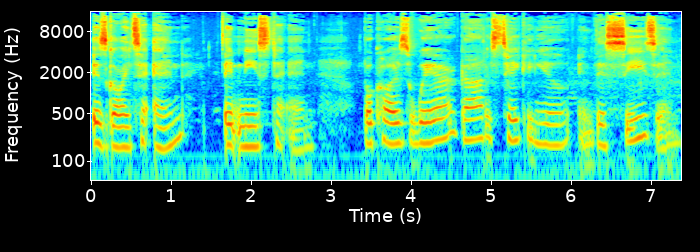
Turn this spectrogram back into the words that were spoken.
is going to end. It needs to end because where God is taking you in this season,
